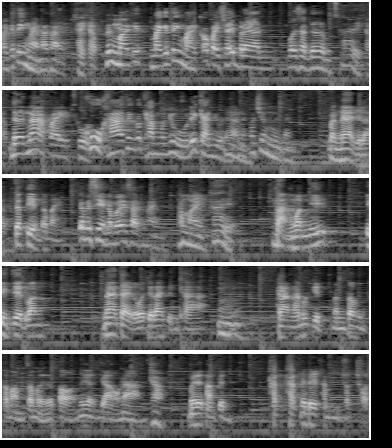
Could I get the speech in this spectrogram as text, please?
มาร์เก็ตติ้งใหม่มาไทยใช่ครับ เพิ่งมาร์เก็ตมาร์เก็ตติ้งใหม่ก็ไปใช้แบรนด์บริษัทเดิม ใช่ครับ เดินหน้าไปถูก คู่ค้าซึ่งก็ทำกันอยู่ด้วยกันอยู่แล้วอืเนี่ยมเขาเชื่อมือกัน มันแน่อยู่แล้ว จะเสี่ยงทำไมจะไปเสี่ยงกับบริษัทใหม่ทำไม ใช่สั่งวันนี้อีกเจ็ดวัน แน่ใจเหรือว่าจะได้สินค้า อืม การทำธุรกิจมันต้องสม่ำเสมอต่อเนื่องยาวนานครับ ไม่ได้ทำเป็นคัดคัดๆไม่ได้ทำช็อตช็อต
